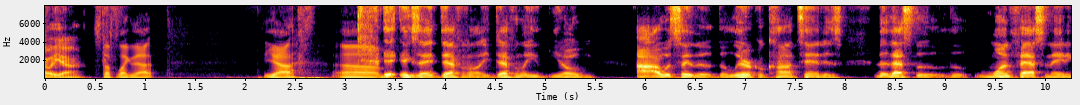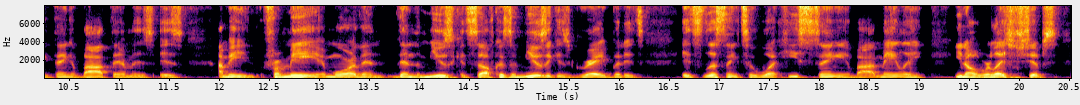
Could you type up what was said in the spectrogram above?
Oh yeah. stuff like that. Yeah, um, Exactly. Definitely. Definitely. You know, I would say the the lyrical content is that that's the the one fascinating thing about them is is I mean for me more than than the music itself because the music is great but it's it's listening to what he's singing about mainly you know relationships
